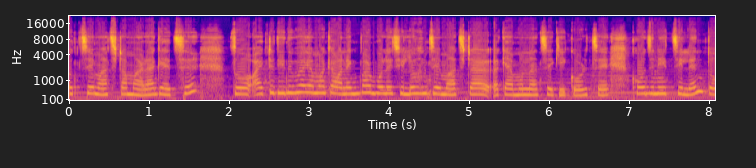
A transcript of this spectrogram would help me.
হচ্ছে মাছটা মারা গেছে। তো একটা দিদিভাই আমাকে অনেকবার বলেছিল যে, মাছটা কেমন আছে, কি করছে, খোঁজ নিচ্ছিলেন। তো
